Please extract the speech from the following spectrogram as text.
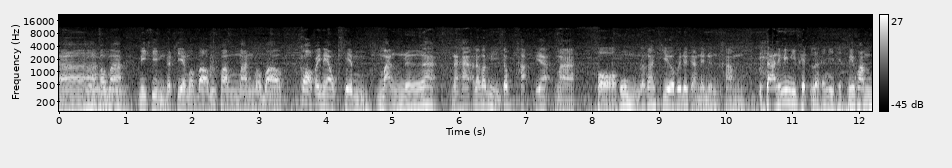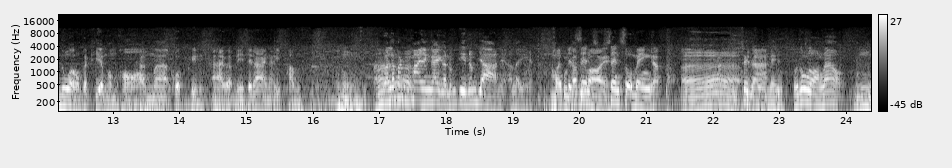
อ่าเข้ามามีกลิ่นกระเทียมเบาๆมีความมันเบาๆก็ออกไปแนวเค็มมันเนื้อนะฮะแล้วก็มีเจ้าผักเนี่ยมา ห่อหุ้มแล้วก็เคี้ยวไปด้วยกันในหนึ่งคำแต่อันนี้ไม่มีเผ็ดเลยไม่มีเผ็ดมีความนัวของกระเทียมหอมๆมากลบกลิ่นอาหารแบบนี้ใช้ได้นะอีกคำอื้อหืออ่าแล้วมันมายังไงกับน้ำจีนน้ำยาเนี่ยอะไรเงี้ยขอบมันคุณเป็นครับเส้นพี่บอยเส้นโซเมงครับ เออเส้นโซเมงผมต้องลองแล้ว อืม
